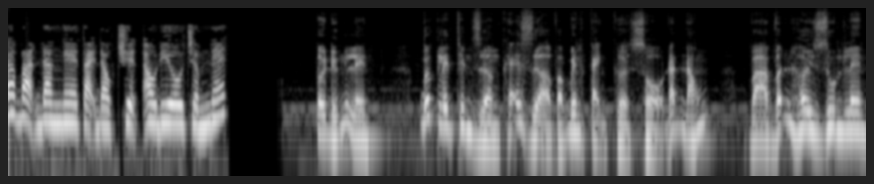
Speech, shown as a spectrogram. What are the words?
Các bạn đang nghe tại đọc audio net Tôi đứng lên, bước lên trên giường khẽ dựa vào bên cạnh cửa sổ đã đóng và vẫn hơi run lên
